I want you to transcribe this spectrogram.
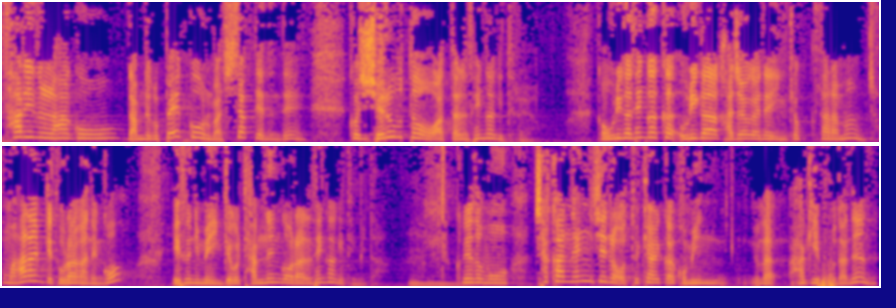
살인을 하고 남들 걸 뺏고 막 시작되는데 그것이 죄로부터 왔다는 생각이 들어요. 그러니까 우리가 생각 우리가 가져가야 될 인격 사람은 정말 하나님께 돌아가는 거, 예수님의 인격을 담는 거라는 생각이 듭니다. 그래서 뭐 착한 행실을 어떻게 할까 고민하기보다는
